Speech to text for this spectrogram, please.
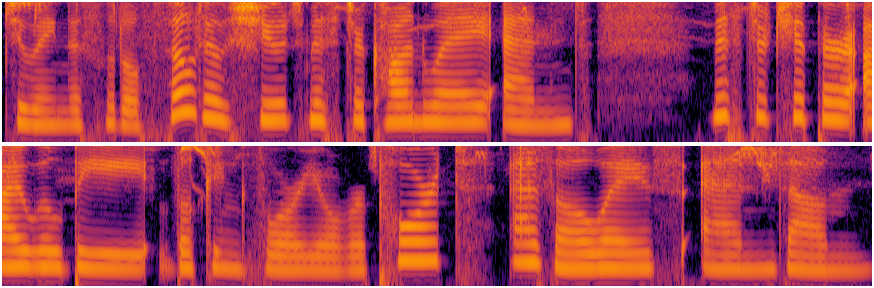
doing this little photo shoot, Mr. Conway, and Mr. Chipper, I will be looking for your report, as always, and um,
